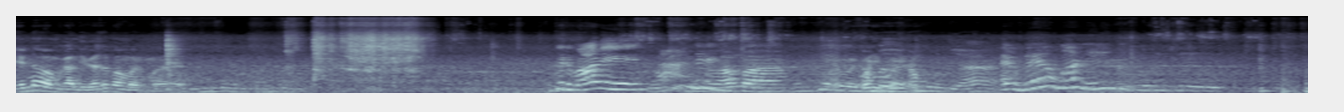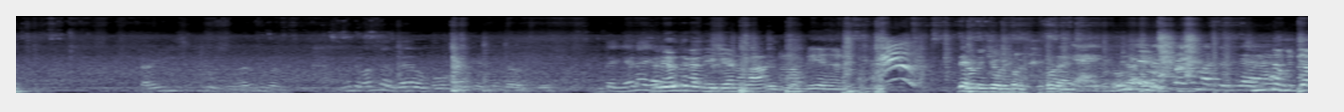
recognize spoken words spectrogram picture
என்ன பாம்பு காந்தி? வித பாம்பா இருக்குமா இங்கிட்டு வாடி. வாப்பா. கம்பு போடி. கம்பு குத்தியா வேகமா இப்படி எடுத்துக்காதீங்க கேனலாம் அப்படியே. சின்ன குச்சா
